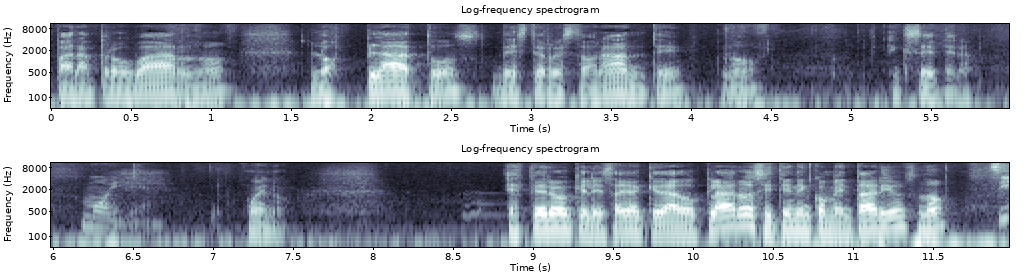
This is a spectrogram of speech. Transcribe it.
para probar ¿no? los platos de este restaurante, ¿no? Etcétera. Muy bien. Bueno, espero que les haya quedado claro. Si tienen comentarios, ¿no? Sí,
